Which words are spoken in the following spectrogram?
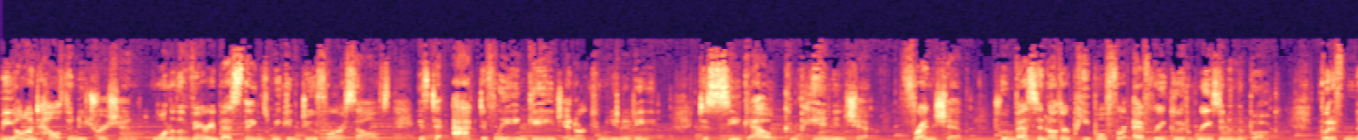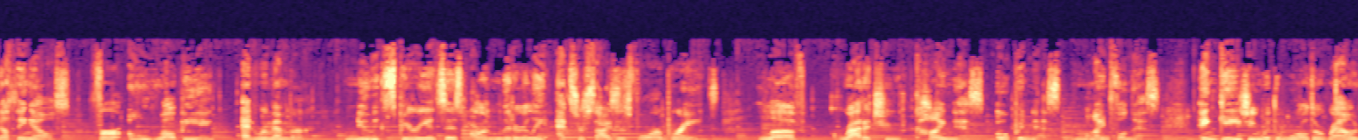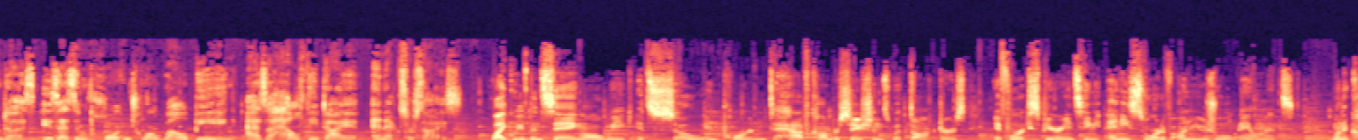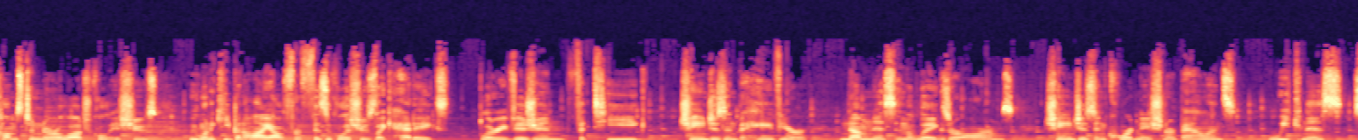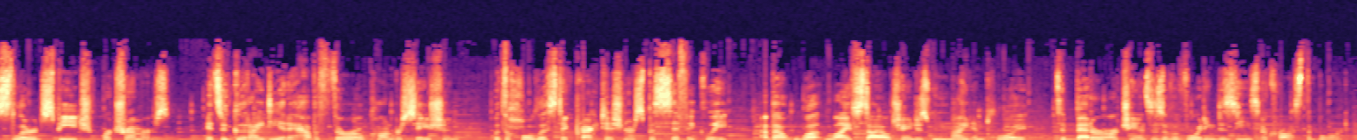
Beyond health and nutrition, one of the very best things we can do for ourselves is to actively engage in our community, to seek out companionship, friendship, invest in other people for every good reason in the book. But if nothing else, for our own well being. And remember, new experiences are literally exercises for our brains. Love, gratitude, kindness, openness, mindfulness. Engaging with the world around us is as important to our well being as a healthy diet and exercise. Like we've been saying all week, it's so important to have conversations with doctors if we're experiencing any sort of unusual ailments. When it comes to neurological issues, we want to keep an eye out for physical issues like headaches, blurry vision, fatigue, changes in behavior, numbness in the legs or arms, changes in coordination or balance, weakness, slurred speech, or tremors. It's a good idea to have a thorough conversation with a holistic practitioner specifically about what lifestyle changes we might employ to better our chances of avoiding disease across the board.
